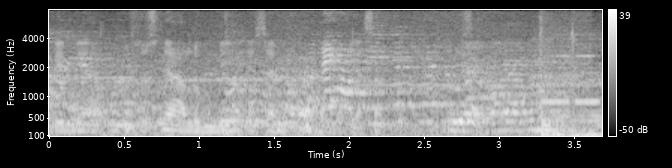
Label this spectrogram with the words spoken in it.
milenial khususnya alumni SMK 1.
